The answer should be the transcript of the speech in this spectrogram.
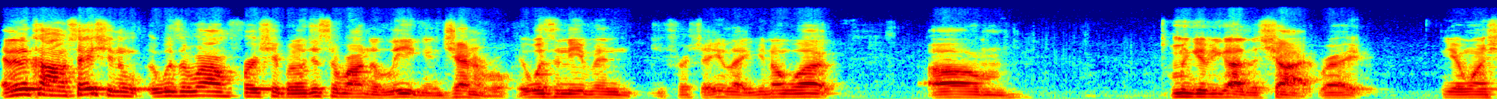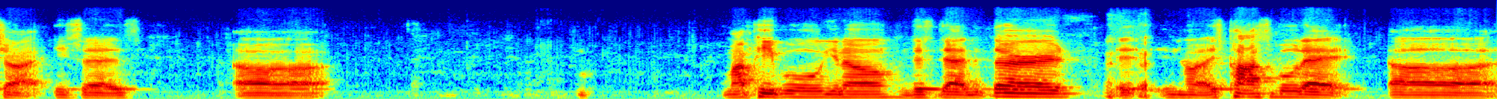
and in the conversation, it was around first year, but it was just around the league in general. It wasn't even first year. He was like, you know what? Um, I'm gonna give you guys a shot, right? Yeah, one shot. He says, uh, my people, you know, this, that, and the third. It, you know, it's possible that uh,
